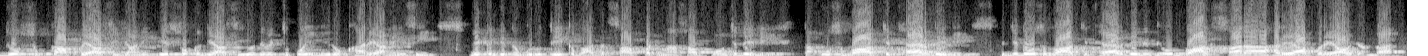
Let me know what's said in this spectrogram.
ਜੋ ਸੁੱਕਾ ਪਿਆ ਸੀ ਜਾਨੀ ਕਿ ਸੁੱਕ ਗਿਆ ਸੀ, ਉਹਦੇ ਵਿੱਚ ਕੋਈ ਵੀ ਰੁੱਖ ਹਰਿਆ ਨਹੀਂ ਸੀ। ਲੇਕਿਨ ਜਦੋਂ ਗੁਰੂ ਤੇਗ ਬਹਾਦਰ ਸਾਹਿਬ ਪਟਨਾ ਸਾਹਿਬ ਪਹੁੰਚਦੇ ਨੇ, ਤਾਂ ਉਸ ਬਾਗ 'ਚ ਠਹਿਰਦੇ ਨੇ। ਜਦੋਂ ਉਸ ਬਾਗ 'ਚ ਠਹਿਰਦੇ ਨੇ, ਤੇ ਉਹ ਬਾਗ ਸਾਰਾ ਹਰਿਆ ਭਰਿਆ ਹੋ ਜਾਂਦਾ ਹੈ।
